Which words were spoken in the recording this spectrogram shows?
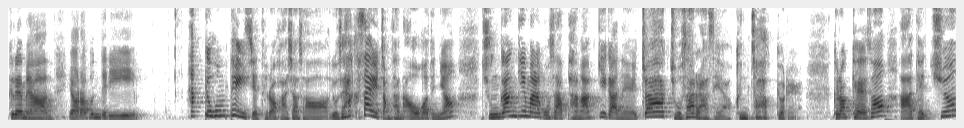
그러면 여러분들이 학교 홈페이지에 들어가셔서 요새 학사 일정 다 나오거든요. 중간 기말고사 방학 기간을 쫙 조사를 하세요. 근처 학교를. 그렇게 해서 아 대충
